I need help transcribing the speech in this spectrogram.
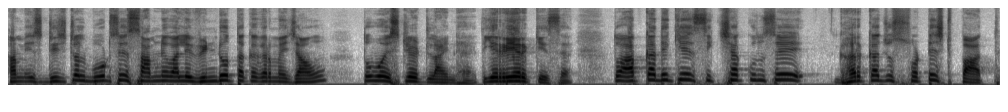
हम इस डिजिटल बोर्ड से सामने वाले विंडो तक अगर मैं जाऊँ तो वो स्ट्रेट लाइन है तो ये रेयर केस है। तो आपका देखिए, शिक्षा कुंज से घर का जो शॉर्टेस्ट पाथ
